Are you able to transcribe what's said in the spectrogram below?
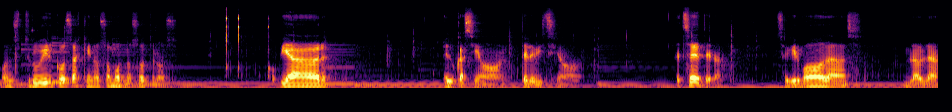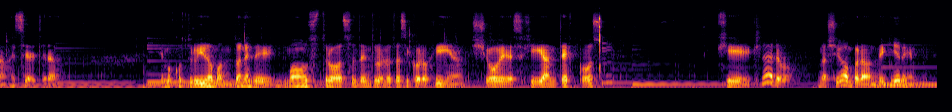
construir cosas que no somos nosotros. Copiar, educación, televisión, etcétera. Seguir modas, bla bla, etcétera. Hemos construido montones de monstruos dentro de nuestra psicología, yoes gigantescos, que, claro, nos llevan para donde quieren.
